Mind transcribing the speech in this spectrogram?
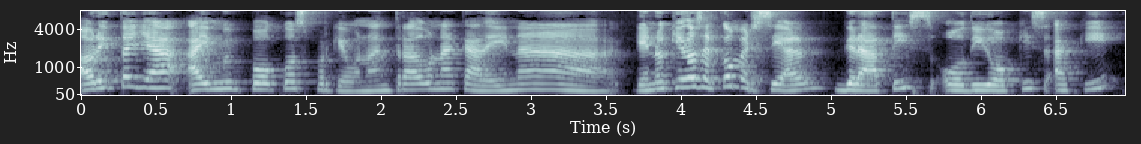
Ahorita ya hay muy pocos porque, bueno, ha entrado una cadena que no quiero ser comercial, gratis o diokis aquí,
